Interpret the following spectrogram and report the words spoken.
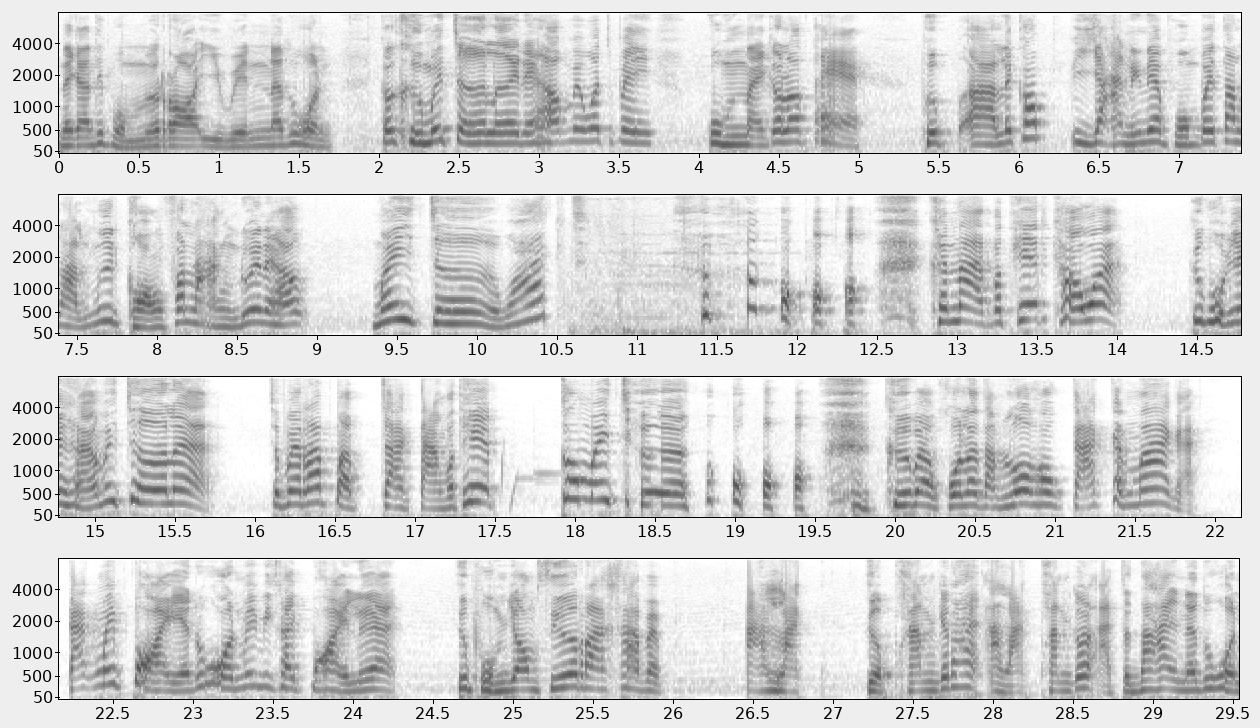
ในการที่ผมรออีเวนต์นะทุกคนก็คือไม่เจอเลยนะครับ ไม่ว่าจะไปกลุ่มไหนก็แล้วแต่ พึบอ่าแล้วก็อีกอย่างหนึ่งเนี่ยผมไปตลาดมืดของฝรั่งด้วยนะครับ ไม่เจอ what ขนาดประเทศเขาอะคือผมยังหาไม่เจอเลยจะไปรับแบบจากต่างประเทศก็ไม่เจอ คือแบบคนระดับโลกเขากักกันมากอะกักไม่ปล่อยอะทุกคนไม่มีใครปล่อยเลยคือผมยอมซื้อราคาแบบอ่าหลักเกือบพันก็ได้อ่าหลักพันก็อาจจะได้นะทุกคน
